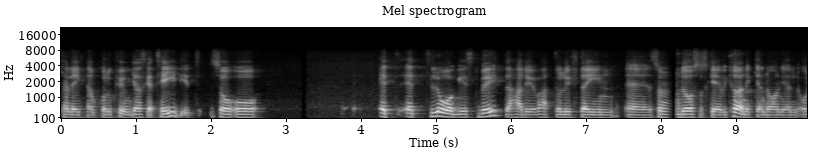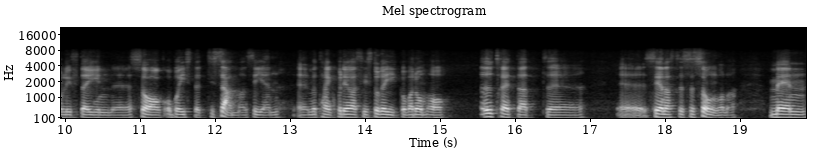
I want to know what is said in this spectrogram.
kan likna en produktion ganska tidigt. Så och ett, ett logiskt byte hade ju varit att lyfta in, eh, som du också skrev i krönikan Daniel, och lyfta in eh, Sar och Bristet tillsammans igen. Eh, med tanke på deras historik och vad de har uträttat eh, eh, senaste säsongerna. Men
